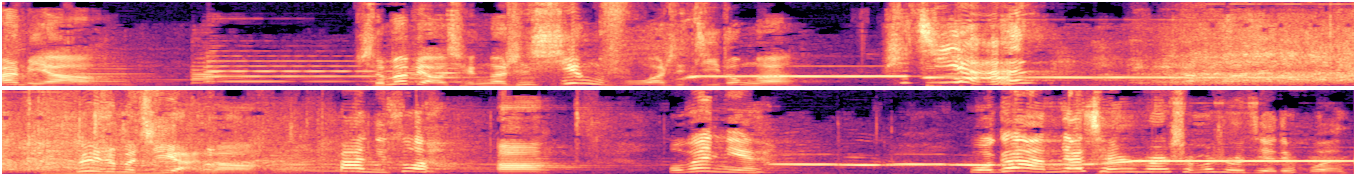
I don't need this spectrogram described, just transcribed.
二米啊，什么表情啊？是幸福啊？是激动啊？是急眼，为什么急眼呢？爸，你坐。啊，我问你，我跟俺们家钱顺风什么时候结的婚？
